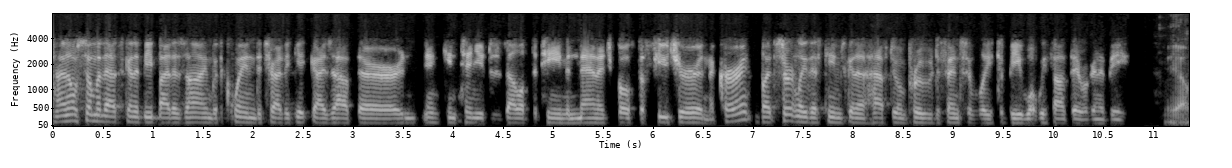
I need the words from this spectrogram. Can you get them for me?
I know some of that's going to be by design with Quinn to try to get guys out there and, and, continue to develop the team and manage both the future and the current. But certainly, this team's going to have to improve defensively to be what we thought they were going to be. Yeah.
